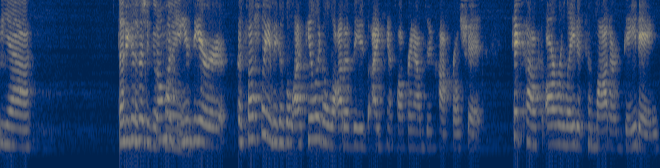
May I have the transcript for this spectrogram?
Yeah. That's because it's so point. much easier, especially because I feel like a lot of these I can't talk right now. I'm doing hot girl shit. TikToks are related to modern dating,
